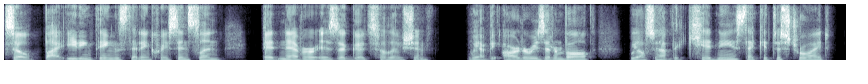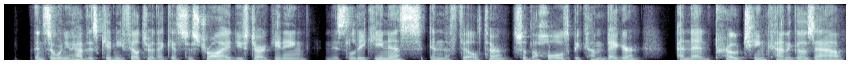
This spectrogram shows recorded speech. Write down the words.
So by eating things that increase insulin, it never is a good solution. We have the arteries that are involved. We also have the kidneys that get destroyed. And so when you have this kidney filter that gets destroyed, you start getting this leakiness in the filter. So the holes become bigger and then protein kind of goes out,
